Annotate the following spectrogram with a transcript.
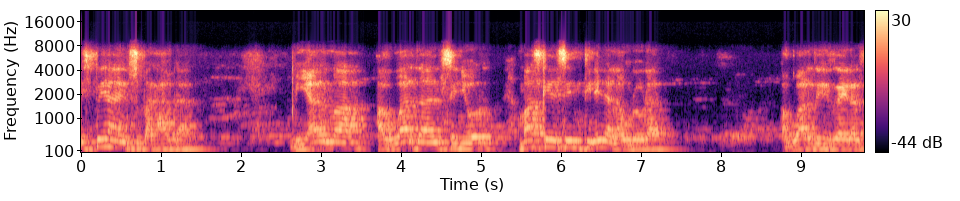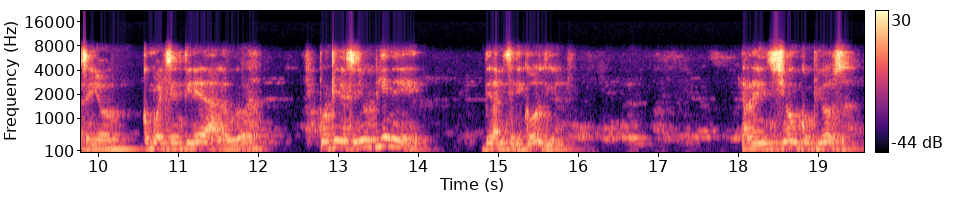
espera en su palabra. Mi alma aguarda al Señor más que el centinela a la aurora. Aguarde Israel al Señor como el centinela a la aurora, porque el Señor viene de la misericordia, la redención copiosa,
